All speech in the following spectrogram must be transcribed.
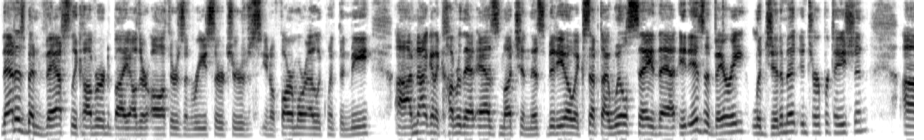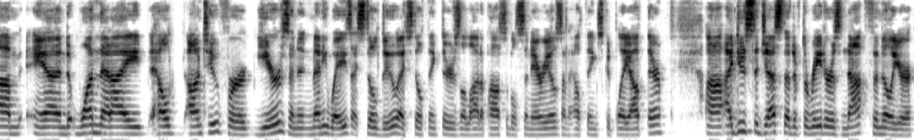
that has been vastly covered by other authors and researchers, you know, far more eloquent than me. Uh, I'm not going to cover that as much in this video, except I will say that it is a very legitimate interpretation, um, and one that I held onto for years, and in many ways I still do. I still think there's a lot of possible scenarios on how things could play out there. Uh, I do suggest that if the reader is not familiar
